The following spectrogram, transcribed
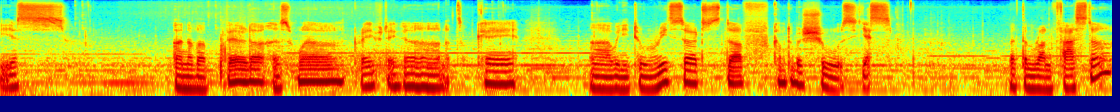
Yes. Another builder as well. Gravedigger, that's okay. Uh, we need to research stuff. Comfortable shoes, yes. Let them run faster.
